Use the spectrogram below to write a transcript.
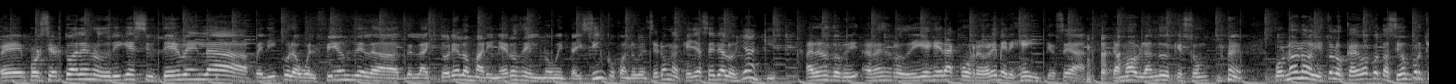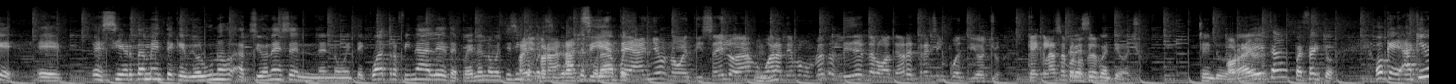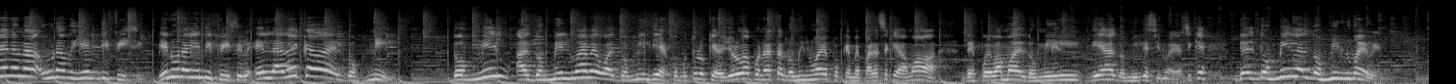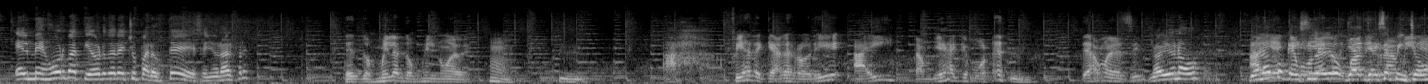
Eh, por cierto, Alex Rodríguez, si ustedes ven la película o el film de la, historia de los marineros del 95, cuando vencieron aquella serie a los Yankees, Alex Rodríguez, era corredor emergente. O sea, estamos hablando de que son. por, no, no, y esto lo caigo a cotación porque eh, es ciertamente que vio algunas acciones en el 94 finales, después en el 95. pero, al siguiente pues, año, 96, lo dejan jugar a tiempo completo. El líder de los bateadores 358. ¿Qué clase 358. Sin duda. Ahí está, perfecto. Ok, aquí viene una, bien difícil. Viene una bien difícil. En la década del 2000. 2000 al 2009 o al 2010, como tú lo quieras. Yo lo voy a poner hasta el 2009 porque me parece que vamos a, después vamos del 2010 al 2019. Así que del 2000 al 2009, el mejor bateador derecho para ustedes, señor Alfred. Del 2000 al 2009. Hmm. Mm. Ah, fíjate que Alex Rodríguez ahí también hay que poner. Mm. Déjame decir. No, yo no. Yo no, porque sí, ya, ya, se pinchó.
